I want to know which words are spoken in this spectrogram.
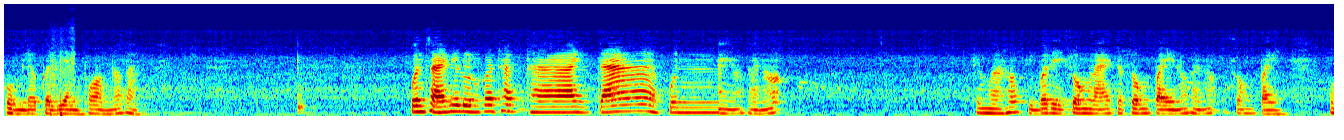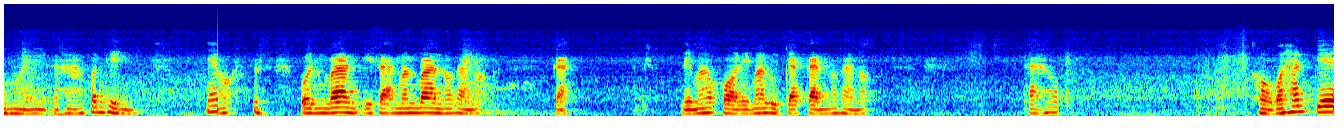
กลุ่มแล้วก็เรียนพร้อมเนาะค่ะ คุณสายพิรุณก็ทักทายจ้าคุณไหนเนาะค่ะเนาะถึงว่าเฮาสิบ่ได้ส่งไลน์ก็ส่งไปเนาะค่ะเนาะส่งไปผู้มือนี้ก็หาคอนเทนต์เนี่ยเนาะคนบ้านอีสานบ้านบ้านเนาะค่ะเนาะกะได้มาพอได้มารู้จักกันเนาะค่ะเนาะถ้าเฮาเขาว่าฮัดแจ้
